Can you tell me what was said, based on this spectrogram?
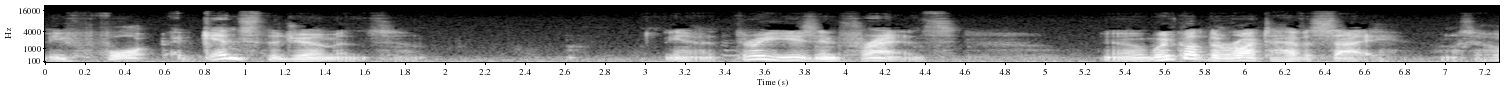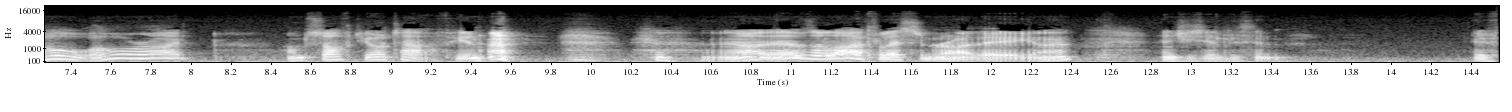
he fought against the Germans. You know, three years in France. You know, we've got the right to have a say. I said, oh, all right, I'm soft, you're tough, you know. you know, that was a life lesson right there, you know. And she said, listen, if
